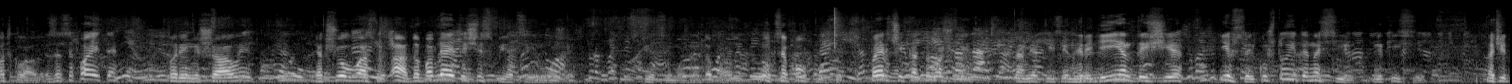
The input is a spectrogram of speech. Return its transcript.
відклали. Засипаєте, перемішали. Якщо у вас, а, додаєте ще спеції може. Спеції можна додати. Ну, це по вкусу. Перчика трошки, там якісь інгредієнти ще, і все. І куштуєте на сіль, який сіль. Значить,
